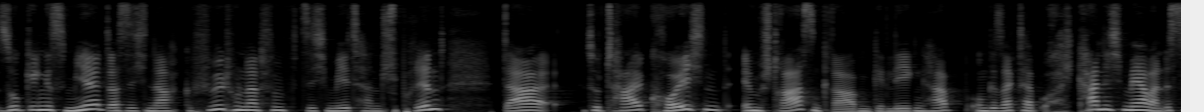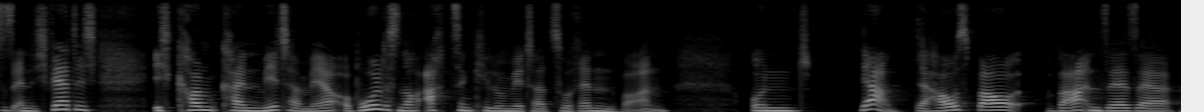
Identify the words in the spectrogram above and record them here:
so ging es mir, dass ich nach gefühlt 150 Metern Sprint da total keuchend im Straßengraben gelegen habe und gesagt habe, oh, ich kann nicht mehr, wann ist es endlich fertig? Ich komme keinen Meter mehr, obwohl es noch 18 Kilometer zu rennen waren. Und ja, der Hausbau war ein sehr, sehr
